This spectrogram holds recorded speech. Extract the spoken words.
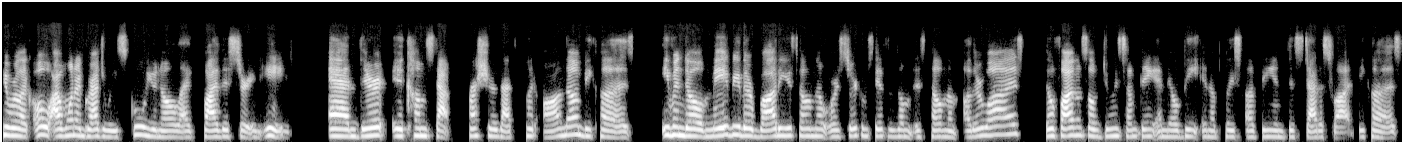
people were like oh i want to graduate school you know like by this certain age and there it comes that pressure that's put on them because even though maybe their body is telling them or circumstances is telling them otherwise they'll find themselves doing something and they'll be in a place of being dissatisfied because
